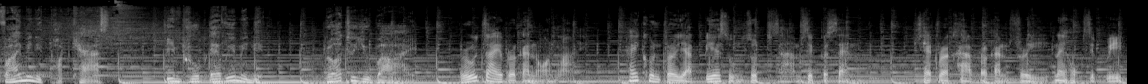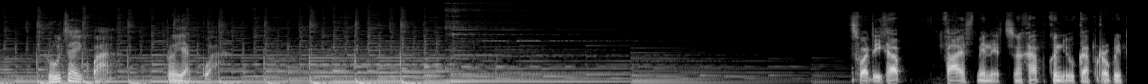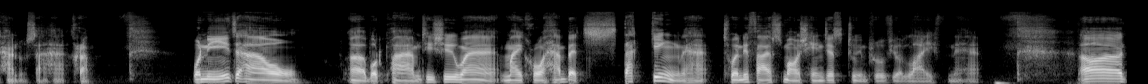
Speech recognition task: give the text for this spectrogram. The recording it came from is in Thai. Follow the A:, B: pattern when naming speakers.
A: 5 Minute Podcast Improve Every Minute brought to you by
B: รู้ใจประกันออนไลน์ ให้คุณประหยัดเปี้ยสูงสุด 30%เช็คราคาประกันฟรีใน 60 วิรู้ใจกว่า ประหยัดกว่า สวัสดีครับ 5 minutes นะครับ คุณอยู่กับโรวิทานุสาหะครับ วันนี้จะเอา บทความที่ชื่อว่า micro habits stacking นะฮะ25 small changes to improve your life นะฮะ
